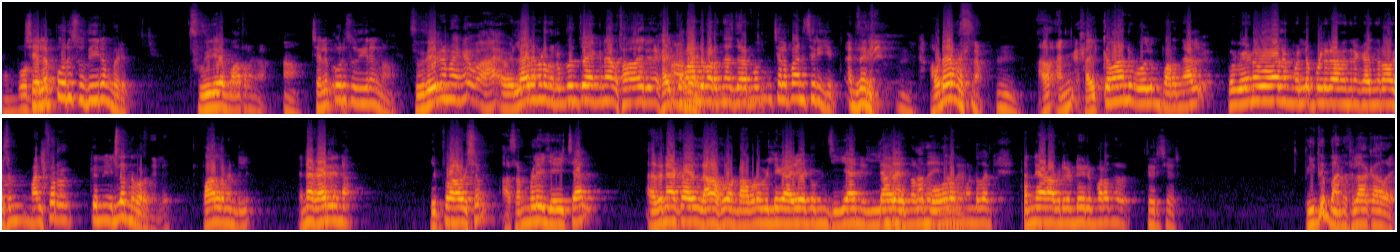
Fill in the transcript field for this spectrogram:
മുമ്പോട്ട് ചിലപ്പോൾ ഒരു സുധീരം വരും. സൂര്യ മാത്രം കാണും. ആ ചിലപ്പോൾ ഒരു സുധീരം കാണും. സുധീരൻ എല്ലാവരും കൂടെ നിർബന്ധിച്ച അങ്ങനെ ഹൈക്കമാൻഡ് പറഞ്ഞാൽ ചിലപ്പോൾ ചിലപ്പോൾ അനുസരിക്കും. അനുസരിക്കും അവിടെയാണ് പ്രശ്നം. ഹൈക്കമാൻഡ് പോലും പറഞ്ഞാൽ ഇപ്പോൾ വേണുഗോപാലും മുല്ലപ്പള്ളി രാമചന്ദ്രൻ കഴിഞ്ഞ പ്രാവശ്യം മത്സരത്തിന് ഇല്ലെന്ന് പറഞ്ഞില്ലേ? പാർലമെന്റിൽ എന്നാ കാര്യം എന്നാ? ഇപ്രാവശ്യം അസംബ്ലി ജയിച്ചാൽ അതിനേക്കാൾ ലാഭമുണ്ട്. അവിടെ വലിയ കാര്യമായിട്ടൊന്നും ചെയ്യാനില്ല എന്നുള്ള ബോധം കൊണ്ട് തന്നെയാണ് അവർ രണ്ടുപേരും പറഞ്ഞത്. തീർച്ചയായിട്ടും. ഇത് മനസ്സിലാക്കാതെ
